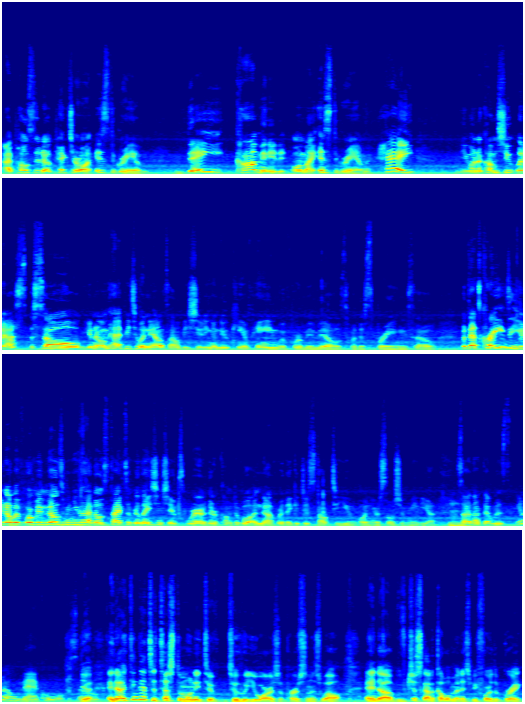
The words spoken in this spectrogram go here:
I posted a picture on Instagram they commented on my Instagram, hey, you want to come shoot with us? So, you know, I'm happy to announce I'll be shooting a new campaign with Forman Mills for the spring. So, but that's crazy, you know, with Forman Mills when you have those types of relationships where they're comfortable enough where they could just talk to you on your social media. Mm-hmm. So I thought that was, you know, mad cool. So. Yeah, and I think that's a testimony to, to who you are as a person as well. And uh, we've just got a couple minutes before the break,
